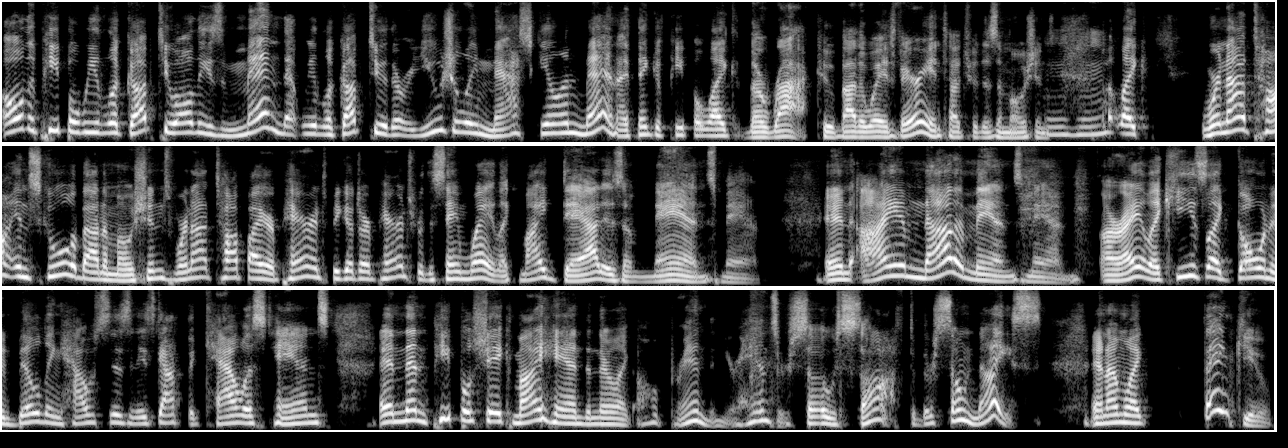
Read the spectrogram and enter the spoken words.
All the people we look up to, all these men that we look up to, they're usually masculine men. I think of people like The Rock, who, by the way, is very in touch with his emotions. Mm-hmm. But like, we're not taught in school about emotions. We're not taught by our parents because our parents were the same way. Like, my dad is a man's man. And I am not a man's man. All right. Like he's like going and building houses and he's got the calloused hands. And then people shake my hand and they're like, oh, Brandon, your hands are so soft. They're so nice. And I'm like, thank you,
